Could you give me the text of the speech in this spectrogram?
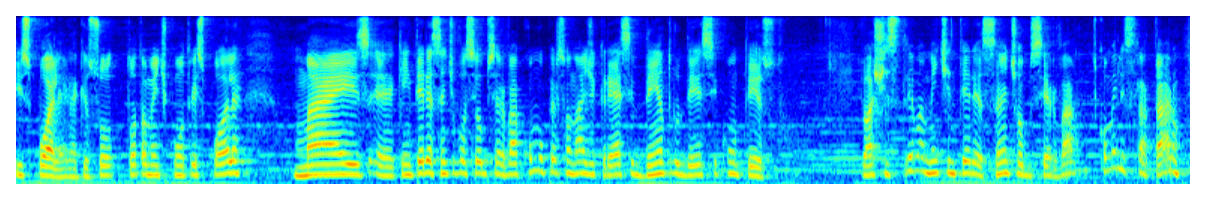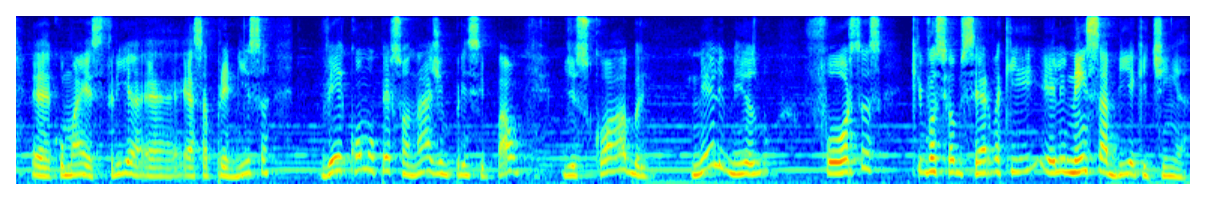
spoiler, é que eu sou totalmente contra spoiler, mas é, que é interessante você observar como o personagem cresce dentro desse contexto. Eu acho extremamente interessante observar como eles trataram é, com maestria é, essa premissa, ver como o personagem principal descobre nele mesmo forças que você observa que ele nem sabia que tinha.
